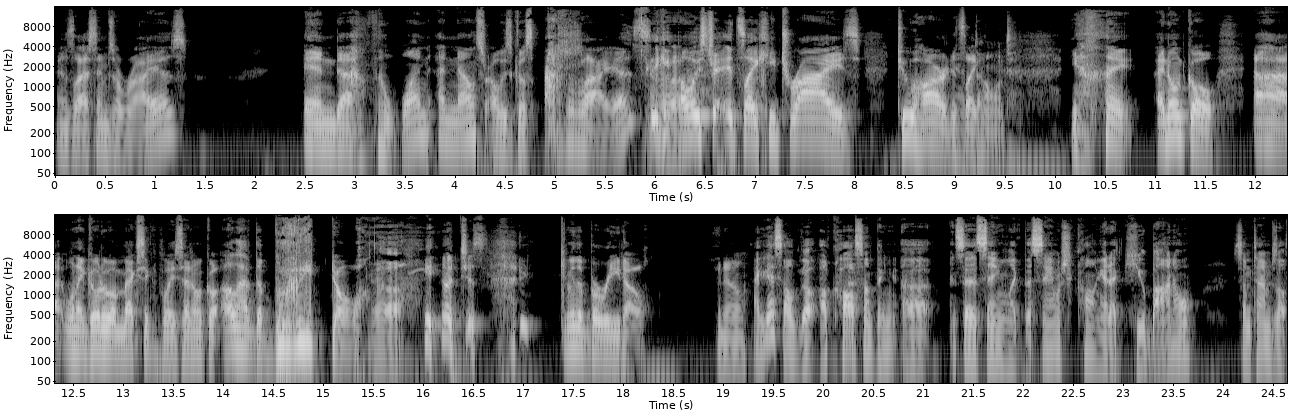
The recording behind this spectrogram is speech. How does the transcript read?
and his last name is Arraez. And uh, the one announcer always goes Arraez. He always try, it's like he tries too hard. It's like Don't. you know, I, I don't go uh, when I go to a Mexican place. I don't go. I'll have the burrito. you know, just give me the burrito. You know, I guess I'll go. I'll call something uh, instead of saying like the sandwich, calling it a cubano. Sometimes I'll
